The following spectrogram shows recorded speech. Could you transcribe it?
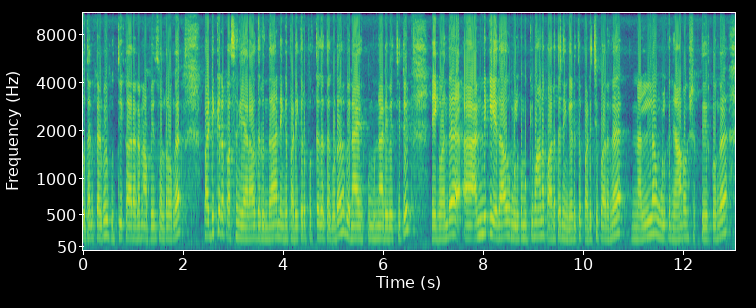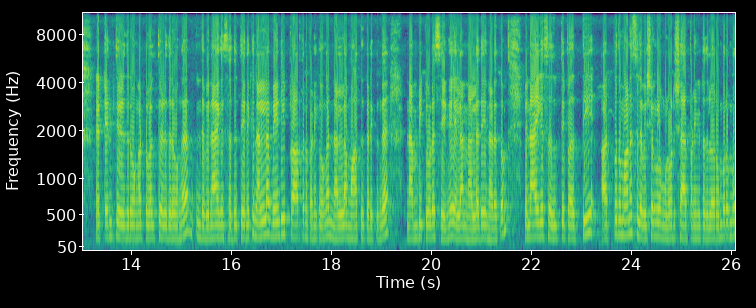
புதன்கிழமை புத்திகாரகன் அப்படின்னு சொல்கிறவங்க படிக்கிற பசங்க யாராவது இருந்தால் நீங்கள் படிக்கிற புத்தகத்தை கூட விநாயகருக்கு முன்னாடி வச்சுட்டு நீங்கள் வந்து அன்னைக்கு ஏதாவது உங்களுக்கு முக்கியமான பாடத்தை நீங்கள் எடுத்து படித்து பாருங்கள் நல்லா உங்களுக்கு ஞாபக சக்தி இருக்குங்க. டென்த் எழுதுறவங்க டுவெல்த் எழுதுறவங்க இந்த விநாயகர் சதுர்த்தி அன்னைக்கு நல்லா வேண்டி பிரார்த்தனை பண்ணிக்கோங்க. நல்ல மார்க் கிடைக்குங்க. நம்பிக்கையோடு செய்யுங்க. எல்லாம் நல்லதே நடக்கும். விநாயகர் சதுர்த்தி பற்றி அற்புதமான சில விஷயங்கள் உங்களோட ஷேர் பண்ணிக்கிட்டதில் ரொம்ப ரொம்ப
